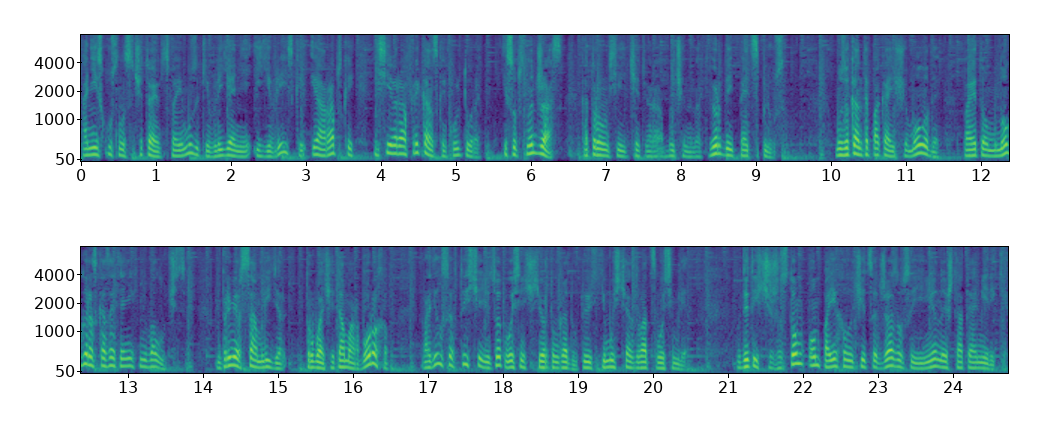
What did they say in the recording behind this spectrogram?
они искусно сочетают в своей музыке влияние и еврейской, и арабской, и североафриканской культуры, и, собственно, джаз, которому все четверо обучены на твердые пять с плюсом. Музыканты пока еще молоды, поэтому много рассказать о них не получится. Например, сам лидер трубачий Тамар Борохов родился в 1984 году, то есть ему сейчас 28 лет – в 2006 он поехал учиться джазу в Соединенные Штаты Америки,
